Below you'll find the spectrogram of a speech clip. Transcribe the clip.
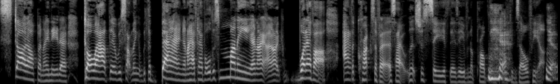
start up and I need to go out there with something with a bang and I have to have all this money and I, I like whatever. At the crux of it, it's like, let's just see if there's even a problem yeah. we can solve here. Yeah.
